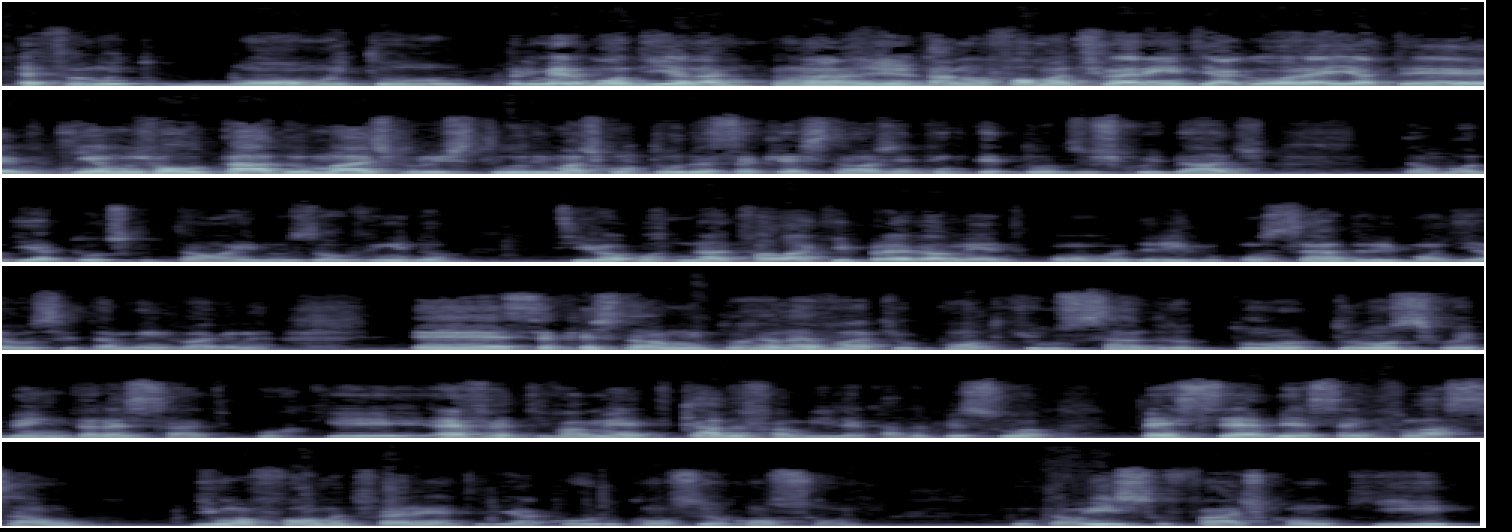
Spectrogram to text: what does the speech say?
É, foi muito bom, muito. Primeiro, bom dia, né? Bom a dia. gente está numa forma diferente agora e até tínhamos voltado mais para o estúdio, mas com toda essa questão a gente tem que ter todos os cuidados. Então, bom dia a todos que estão aí nos ouvindo. Tive a oportunidade de falar aqui previamente com o Rodrigo, com o Sandro, e bom dia a você também, Wagner. É, essa questão é muito relevante. O ponto que o Sandro trouxe foi bem interessante, porque efetivamente cada família, cada pessoa percebe essa inflação de uma forma diferente, de acordo com o seu consumo. Então, isso faz com que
